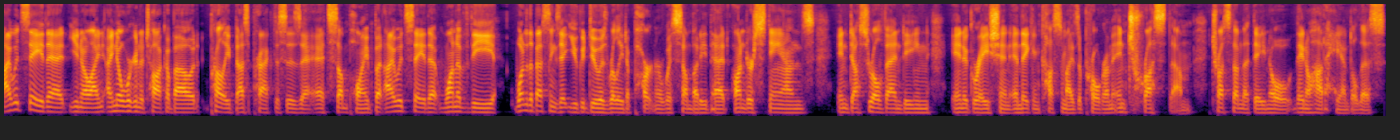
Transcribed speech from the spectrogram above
I would say that, you know, I, I know we're going to talk about probably best practices at, at some point, but I would say that one of the one of the best things that you could do is really to partner with somebody that understands industrial vending integration and they can customize the program and trust them trust them that they know they know how to handle this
